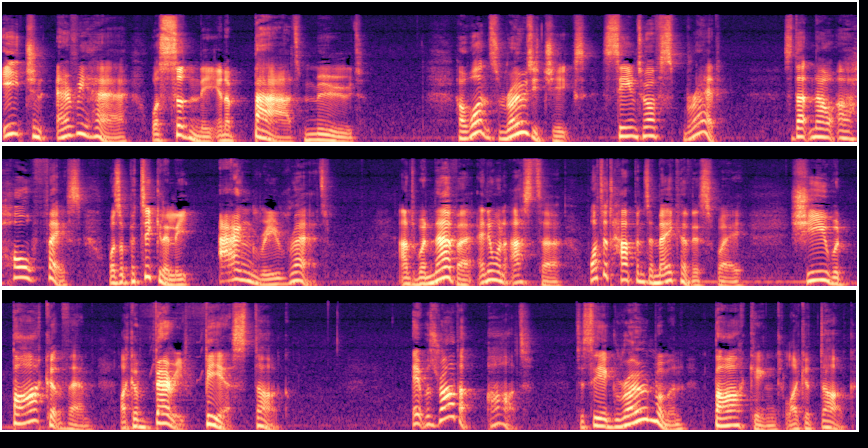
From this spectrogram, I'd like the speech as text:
each and every hair was suddenly in a bad mood. Her once rosy cheeks seemed to have spread, so that now her whole face was a particularly angry red. And whenever anyone asked her what had happened to make her this way, she would bark at them like a very fierce dog. It was rather odd to see a grown woman barking like a dog.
